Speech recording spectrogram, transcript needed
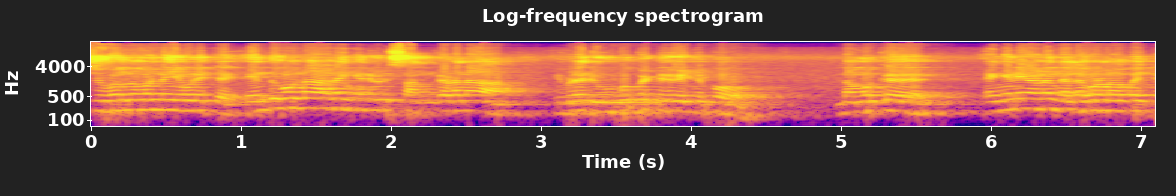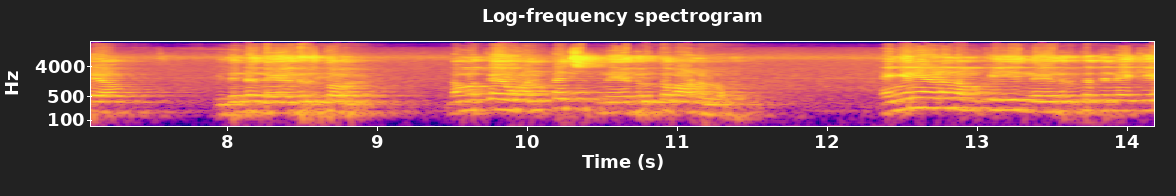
ചുവന്നമണ്ണ് യൂണിറ്റ് എന്തുകൊണ്ടാണ് ഇങ്ങനെ ഒരു സംഘടന ഇവിടെ രൂപപ്പെട്ട് കഴിഞ്ഞപ്പോൾ നമുക്ക് എങ്ങനെയാണ് നിലകൊള്ളാൻ പറ്റുക? ഇതിന്റെ നേതൃത്വം നമുക്ക് വൺ ടച്ച് നേതൃത്വമാണുള്ളത്. എങ്ങനെയാണ് നമുക്ക് ഈ നേതൃത്വത്തിലേക്ക്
